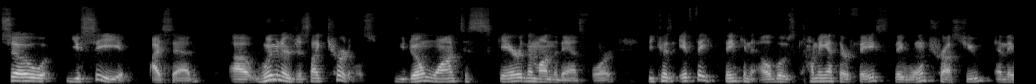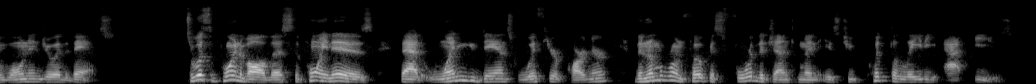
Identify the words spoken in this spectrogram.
So, you see, I said, uh, women are just like turtles. You don't want to scare them on the dance floor because if they think an elbow is coming at their face, they won't trust you and they won't enjoy the dance. So, what's the point of all this? The point is that when you dance with your partner, the number one focus for the gentleman is to put the lady at ease.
